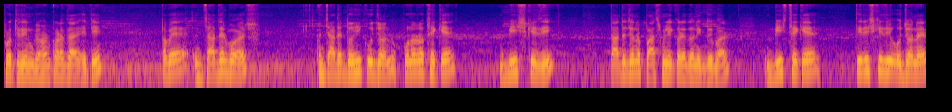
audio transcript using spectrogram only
প্রতিদিন গ্রহণ করা যায় এটি। তবে যাদের বয়স, যাদের দৈহিক ওজন পনেরো থেকে বিশ কেজি, তাদের জন্য পাঁচ মিলি করে দৈনিক দুইবার। বিশ থেকে তিরিশ কেজি ওজনের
